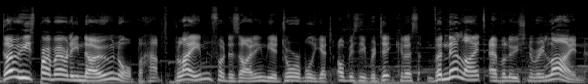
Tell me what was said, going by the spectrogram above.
Though he's primarily known, or perhaps blamed, for designing the adorable yet obviously ridiculous Vanillite evolutionary line,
